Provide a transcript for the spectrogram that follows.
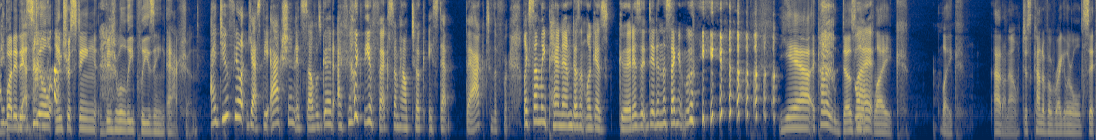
I- but it is yes. still interesting, visually pleasing action. I do feel yes, the action itself was good. I feel like the effects somehow took a step back to the first. Like suddenly Panem doesn't look as good as it did in the second movie. yeah, it kind of does But- look like like I don't know, just kind of a regular old city.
